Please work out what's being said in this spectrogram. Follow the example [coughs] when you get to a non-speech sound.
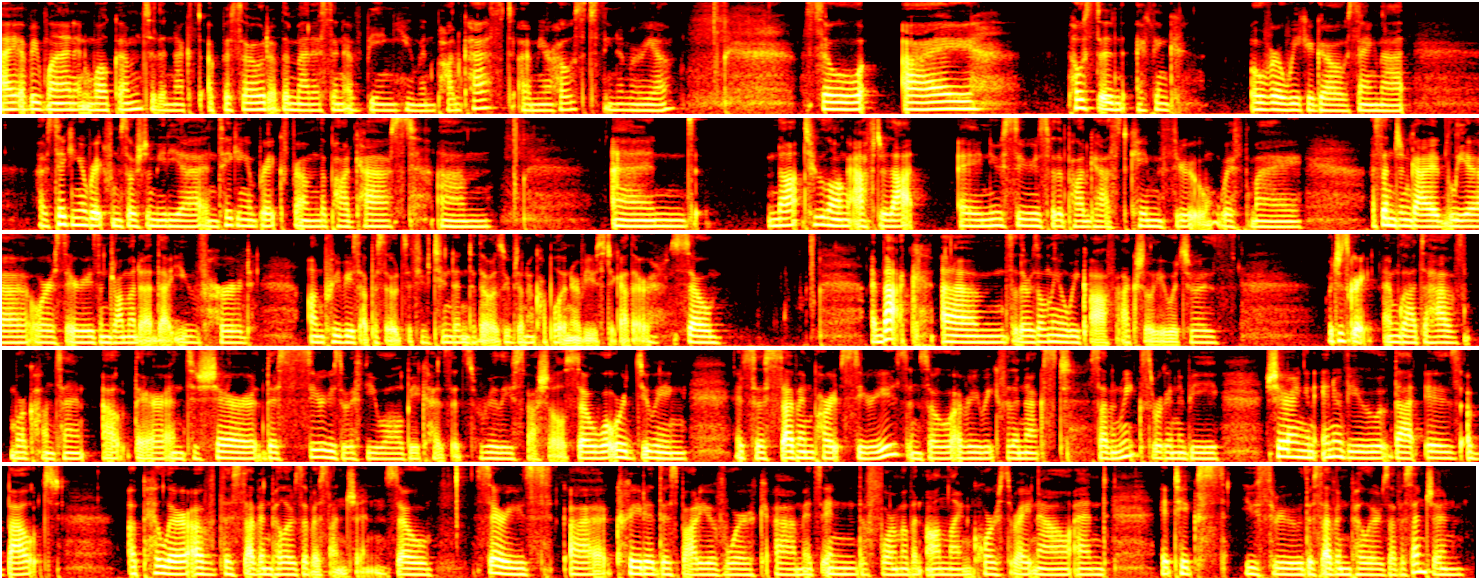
Hi, everyone, and welcome to the next episode of the Medicine of Being Human podcast. I'm your host, Sina Maria. So, I posted, I think, over a week ago saying that I was taking a break from social media and taking a break from the podcast. Um, and not too long after that, a new series for the podcast came through with my Ascension Guide, Leah, or Ceres Andromeda that you've heard on previous episodes. If you've tuned into those, we've done a couple interviews together. So I'm back. Um, so there was only a week off actually, which was which is great. I'm glad to have more content out there and to share this series with you all because it's really special. So what we're doing, it's a seven part series, and so every week for the next seven weeks, we're going to be sharing an interview that is about a pillar of the seven pillars of ascension. So, Ceres uh, created this body of work. Um, it's in the form of an online course right now, and it takes you through the seven pillars of ascension.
